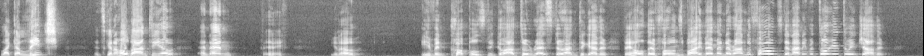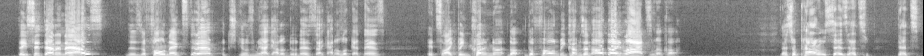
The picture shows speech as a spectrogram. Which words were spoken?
like a leech. It's going to hold on to you. And then, you know, even couples that go out to a restaurant together, they hold their phones by them and they're on the phones. They're not even talking to each other. They sit down in the house, there's a phone next to them. Excuse me, I got to do this, I got to look at this. It's like being the, the phone becomes an adain la'atzmecha. That's what Paro says. That's, that's,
